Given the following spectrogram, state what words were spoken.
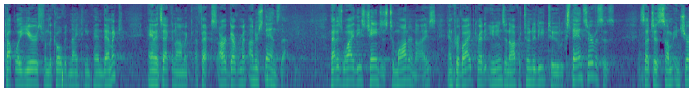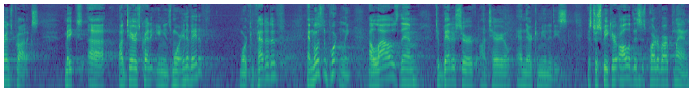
couple of years from the COVID-19 pandemic and its economic effects. Our government understands that. That is why these changes to modernize and provide credit unions an opportunity to expand services, such as some insurance products, makes uh, Ontario's credit unions more innovative, more competitive, and most importantly, allows them to better serve Ontario and their communities. Mr. Speaker, all of this is part of our plan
